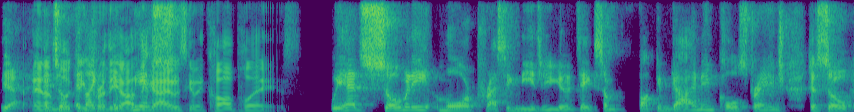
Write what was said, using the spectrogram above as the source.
Yeah, and, I'm so- looking like, for the uh, the guy s- who's going to call plays. We had so many more pressing needs. Are you going to take some fucking guy named Cole Strange just so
